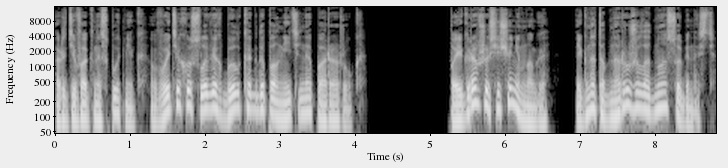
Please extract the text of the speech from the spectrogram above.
Артефактный спутник в этих условиях был как дополнительная пара рук. Поигравшись еще немного, Игнат обнаружил одну особенность.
